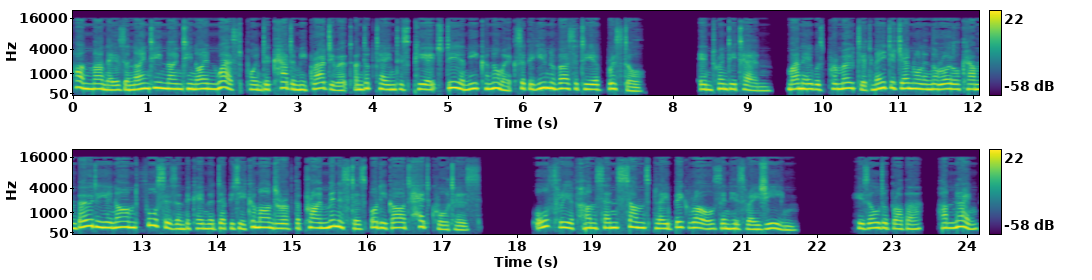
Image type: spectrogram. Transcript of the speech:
Hun Manet is a 1999 West Point Academy graduate and obtained his Ph.D. in economics at the University of Bristol. In 2010, Manet was promoted Major General in the Royal Cambodian Armed Forces and became the Deputy Commander of the Prime Minister's Bodyguard Headquarters. All three of Hun Sen's sons play big roles in his regime. His older brother, Hun Neng,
